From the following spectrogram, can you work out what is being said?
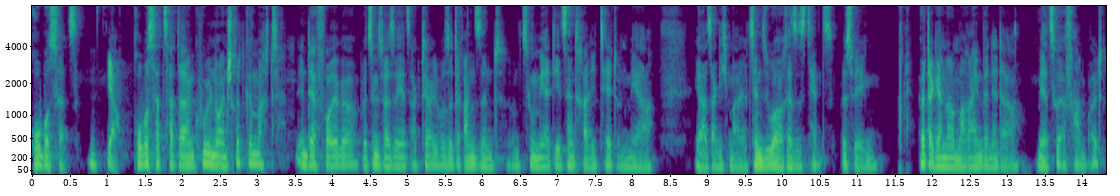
Robosatz. Ja, Robosatz hat da einen coolen neuen Schritt gemacht in der Folge, beziehungsweise jetzt aktuell, wo sie dran sind und zu mehr Dezentralität und mehr, ja, sag ich mal, Zensurresistenz. Deswegen hört da gerne nochmal rein, wenn ihr da mehr zu erfahren wollt.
